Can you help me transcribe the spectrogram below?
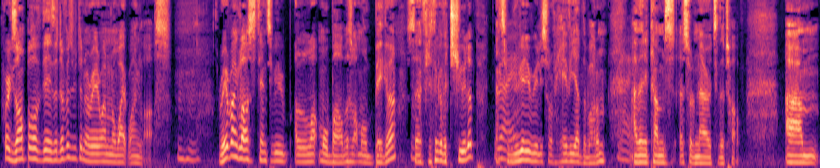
for example, there's a difference between a red wine and a white wine glass. Mm-hmm. Red wine glasses tend to be a lot more bulbous, a lot more bigger. So if you think of a tulip, that's Right. really, really sort of heavy at the bottom, Right. and then it comes uh, sort of narrow to the top. Um,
